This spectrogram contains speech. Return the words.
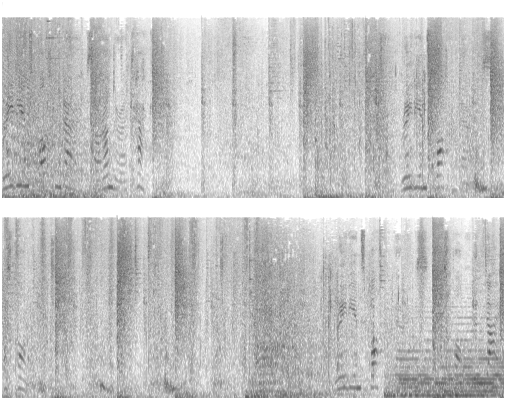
Radiant's bottom barracks are under attack. Radiant's bottom barracks has fallen. Radiant's bottom barracks has fallen. The Dire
